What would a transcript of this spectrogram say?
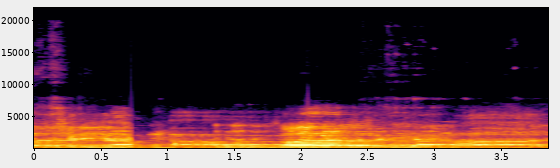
ਸਤਿ ਸ਼੍ਰੀ ਅਕਾਲ ਸਤਿ ਸ਼੍ਰੀ ਅਕਾਲ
